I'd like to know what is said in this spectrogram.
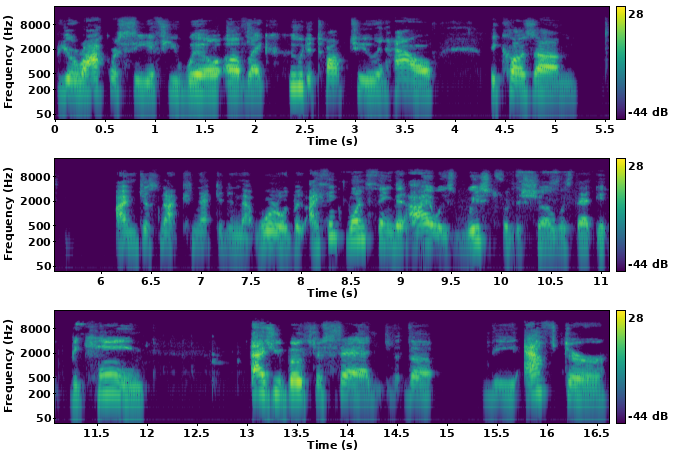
bureaucracy, if you will, of like who to talk to and how, because um, I'm just not connected in that world. But I think one thing that I always wished for the show was that it became, as you both just said, the the after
